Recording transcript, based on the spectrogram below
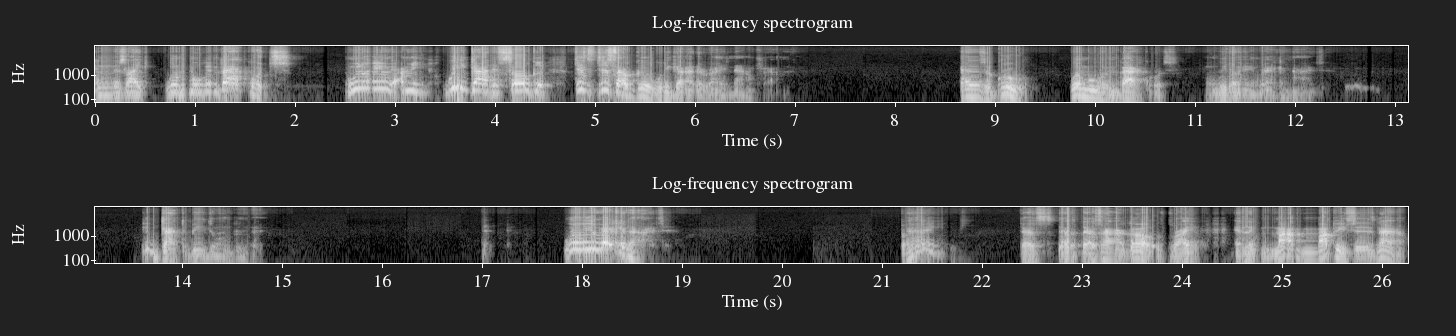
And it's like we're moving backwards. We don't even, I mean, we got it so good. This this how good we got it right now, family. As a group, we're moving backwards and we don't even recognize it. You've got to be doing good. We don't even recognize it. Right? That's that's how it goes, right? And my my piece is now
